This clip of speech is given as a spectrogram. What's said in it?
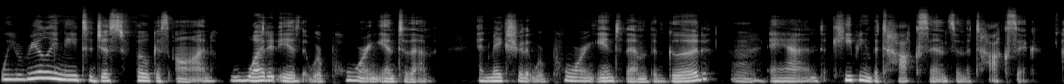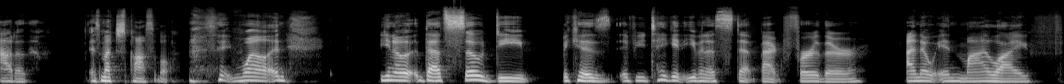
we really need to just focus on what it is that we're pouring into them and make sure that we're pouring into them the good Mm. and keeping the toxins and the toxic out of them as much as possible. well, and you know, that's so deep because if you take it even a step back further, I know in my life,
